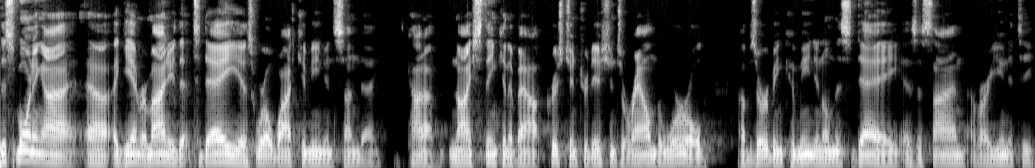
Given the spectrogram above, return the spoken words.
This morning, I uh, again remind you that today is Worldwide Communion Sunday. It's kind of nice thinking about Christian traditions around the world observing communion on this day as a sign of our unity.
